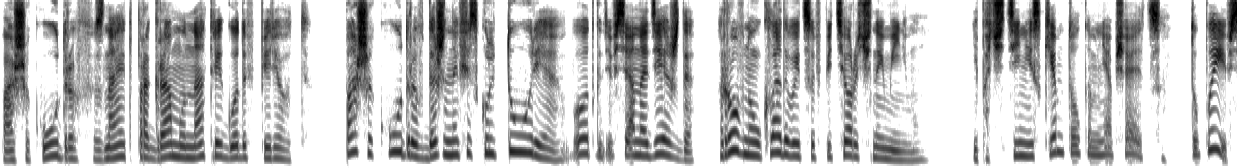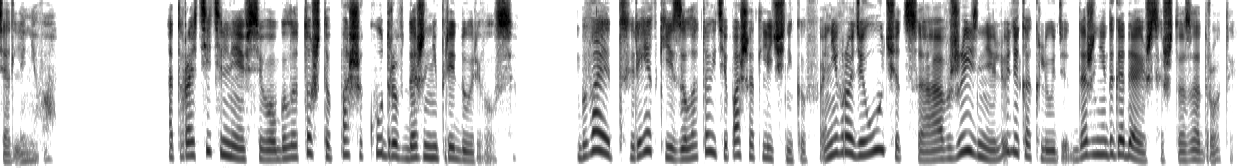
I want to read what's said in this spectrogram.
Паша Кудров знает программу на три года вперед. Паша Кудров даже на физкультуре, вот где вся надежда, ровно укладывается в пятерочный минимум. и почти ни с кем толком не общается. Тупые все для него. Отвратительнее всего было то, что Паша Кудров даже не придуривался. Бывает редкий золотой типаж отличников. Они вроде учатся, а в жизни люди как люди, даже не догадаешься, что за дроты.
